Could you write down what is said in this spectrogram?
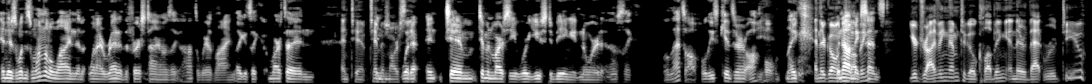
And there's one this one little line that when I read it the first time, I was like, oh, that's a weird line. Like it's like Martha and and Tim, Tim and J- Marcy. what- and Tim, Tim and Marcy were used to being ignored, and I was like, "Well, that's awful. These kids are awful." Like, and they're but going. now it makes sense. You're driving them to go clubbing, and they're that rude to you.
